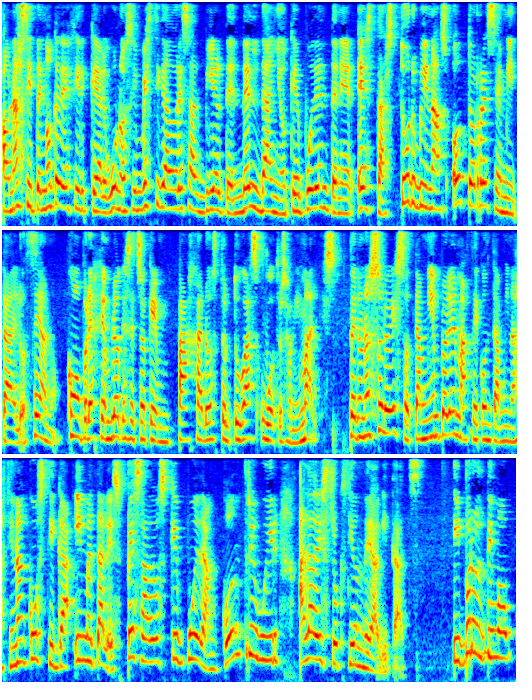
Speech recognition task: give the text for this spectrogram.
Aún así, tengo que decir que algunos investigadores advierten del daño que pueden tener estas turbinas o torres en mitad del océano, como por ejemplo que se choquen pájaros, tortugas u otros animales. Pero no solo eso, también problemas de contaminación acústica y metales pesados que puedan contribuir a la destrucción de hábitats. Y por último,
